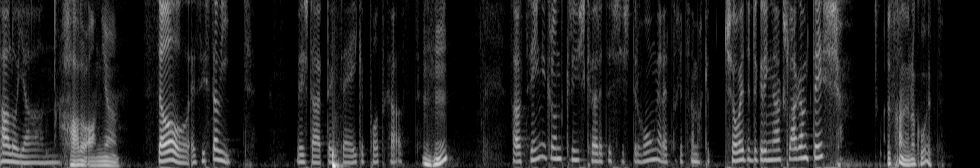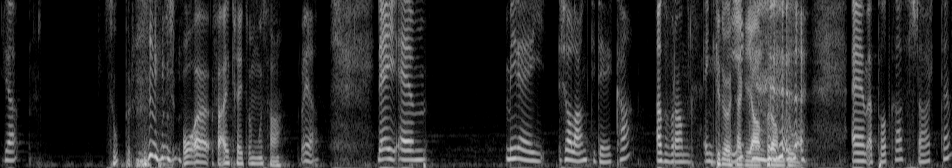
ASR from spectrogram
Hallo Jan. Hallo Anja. So, es ist soweit. Wir starten unseren eigenen Podcast. Mhm. Falls ihr Hintergrundgeräusch gehört, das ist der Hunger. Er hat sich jetzt nämlich schon wieder den Ring angeschlagen am Tisch. Das kann ja noch gut. Ja, Super. Das ist auch eine Fähigkeit, die man muss haben ja. Nein, ähm, wir haben schon lange die Idee gehabt. Also vor allem eigentlich Ich würde ich, sagen, ja, vor allem du. ähm, einen Podcast starten.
